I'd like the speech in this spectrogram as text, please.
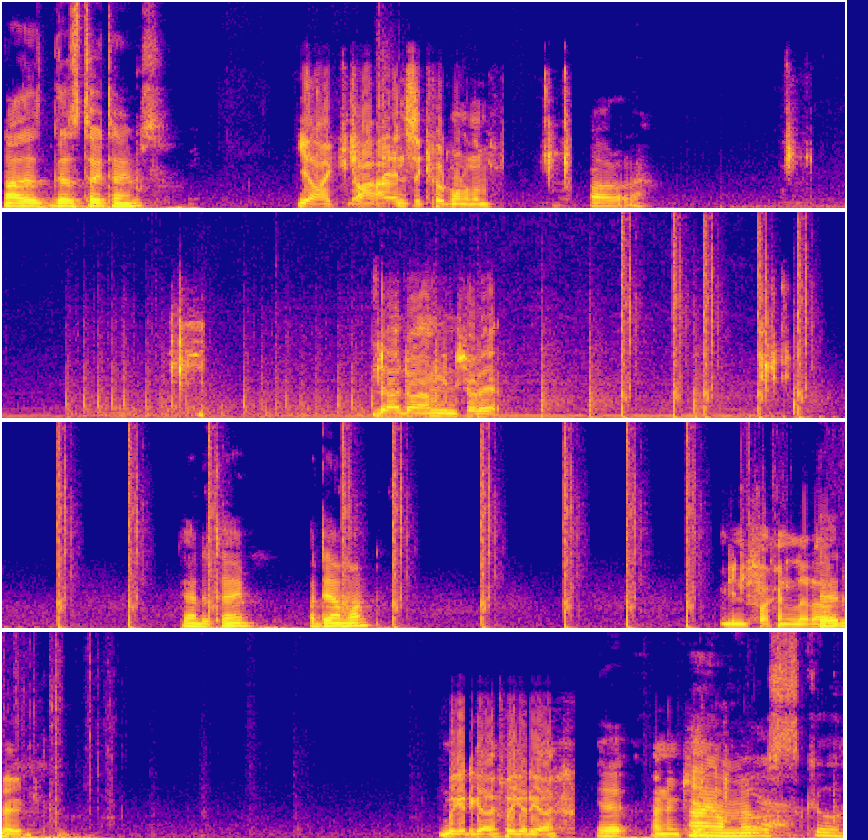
No, there's, there's two teams. Yeah, I I I instantly killed one of them. Oh, right, right. No, no, I'm getting shot at. Down to team. I down one. I'm getting fucking lit Dead. up, dude. We gotta go, we gotta go. Yeah. I don't care. Hang on, man. Let's kill,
